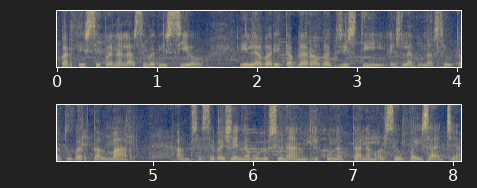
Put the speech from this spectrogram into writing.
participen a la seva edició i la veritable raó d'existir és la d'una ciutat oberta al mar, amb la seva gent evolucionant i connectant amb el seu paisatge.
